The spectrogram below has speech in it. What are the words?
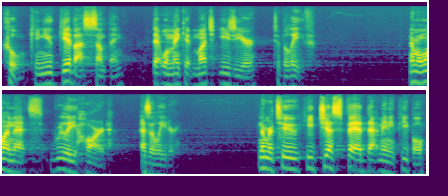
Cool, can you give us something that will make it much easier to believe? Number one, that's really hard as a leader. Number two, he just fed that many people.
